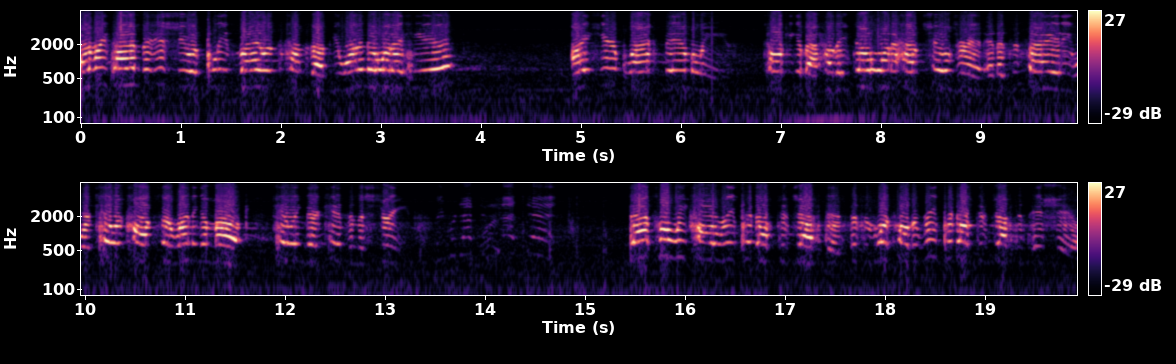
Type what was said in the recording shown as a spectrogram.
Every time the issue of police violence comes up, you want to know what I hear? I hear black families talking about how they don't want to have children in a society where killer cops are running amok, killing their kids in the streets. Reproductive justice! That's what we call reproductive justice. This is what's called a reproductive justice issue,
